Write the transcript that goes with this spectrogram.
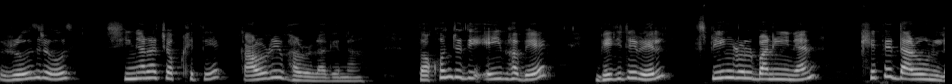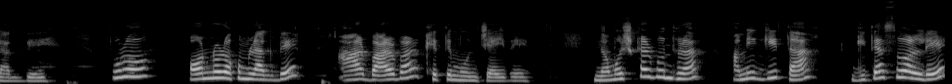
রোজ রোজ সিঙ্গারা চপ খেতে কারোরই ভালো লাগে না। তখন যদি এইভাবে ভেজিটেবল স্প্রিং রোল বানিয়ে নেন, খেতে দারুণ লাগবে। পুরো অন্যরকম লাগবে আর বারবার খেতে মন চাইবে। নমস্কার বন্ধুরা, আমি গীতা। গীতা ওয়ার্ল্ডে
